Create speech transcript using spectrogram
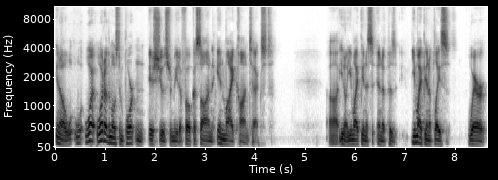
You know, what what are the most important issues for me to focus on in my context? Uh, you know, you might be in a, in a you might be in a place where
